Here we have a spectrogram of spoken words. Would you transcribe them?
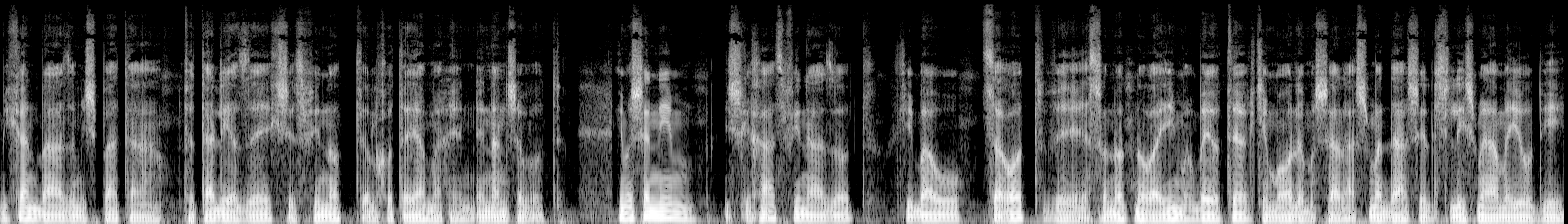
מכאן בא אז המשפט הפטאלי הזה, כשספינות הולכות הימה הן אינן שוות. עם השנים נשכחה הספינה הזאת, כי באו צרות ואסונות נוראים הרבה יותר, כמו למשל ההשמדה של שליש מהעם היהודי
